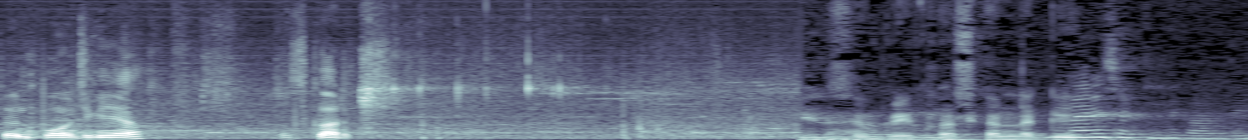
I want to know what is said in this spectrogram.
ਤੇ ਹੁਣ ਪਹੁੰਚ ਗਏ ਆ ਉਸ ਘਰ ਸੋ ਬ੍ਰੇਕਫਾਸਟ ਕਰਨ ਲੱਗੇ। ਮੈਂ ਸੱਟ ਨਿਕਾਲ ਦੀ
